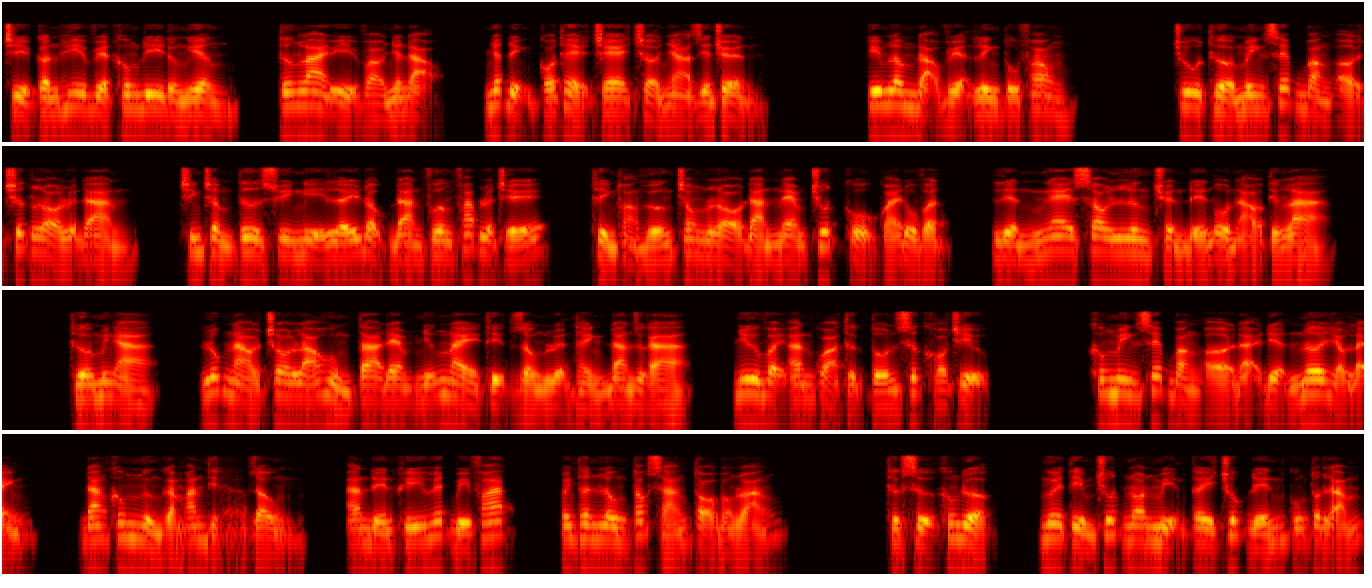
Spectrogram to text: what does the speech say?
Chỉ cần hy việt không đi đường nghiêng, tương lai ủy vào nhân đạo, nhất định có thể che chở nhà diên truyền. Kim lâm đạo viện linh tú phong. Chu thừa minh xếp bằng ở trước lò luyện đan, chính trầm tư suy nghĩ lấy độc đan phương pháp luyện chế, thỉnh thoảng hướng trong lò đan ném chút cổ quái đồ vật, liền nghe sau lưng chuyển đến ồn ào tiếng la. Thừa minh à lúc nào cho lão hùng ta đem những này thịt rồng luyện thành đan dược a như vậy ăn quả thực tốn sức khó chịu. Không minh xếp bằng ở đại điện nơi hẻo lánh đang không ngừng gặm ăn thịt rồng ăn đến khí huyết bí phát quanh thân lông tóc sáng tỏ bóng loáng. Thực sự không được ngươi tìm chút non mịn cây trúc đến cũng tốt lắm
